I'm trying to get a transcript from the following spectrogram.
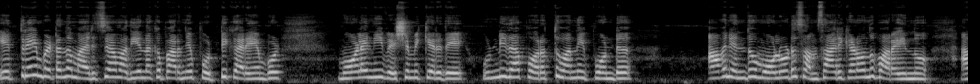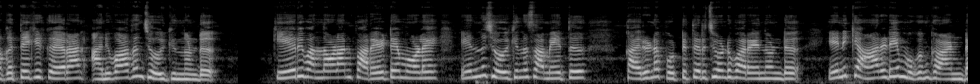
എത്രയും പെട്ടെന്ന് മരിച്ചാൽ മതി എന്നൊക്കെ പറഞ്ഞ് പൊട്ടിക്കരയുമ്പോൾ മോളെ നീ വിഷമിക്കരുതേ. ഉണ്ണിതാ പുറത്തു വന്ന് ഇപ്പോൾ ഉണ്ട്. അവൻ എന്തോ മോളോട് സംസാരിക്കണമെന്ന് പറയുന്നു. അകത്തേക്ക് കയറാൻ അനുവാദം ചോദിക്കുന്നുണ്ട്. കയറി വന്നോളാൻ പറയട്ടെ മോളെ എന്ന് ചോദിക്കുന്ന സമയത്ത് കരുണ പൊട്ടിത്തെറിച്ചുകൊണ്ട് പറയുന്നുണ്ട്. എനിക്ക് ആരുടെയും മുഖം കാണണ്ട.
